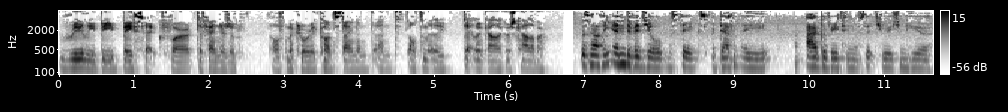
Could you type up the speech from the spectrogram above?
really be basic for defenders of, of McCrorie, Considine, and, and ultimately Declan Gallagher's calibre. Listen, I think individual mistakes are definitely aggravating the situation here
